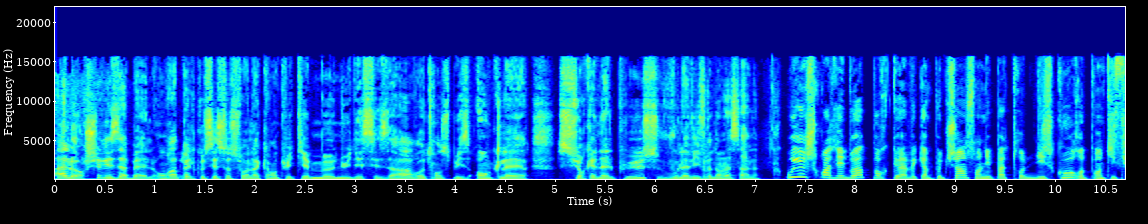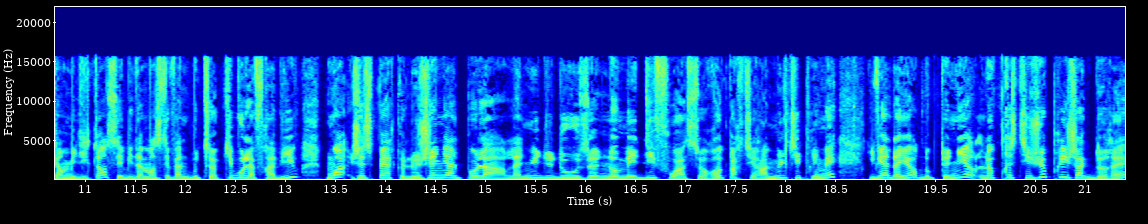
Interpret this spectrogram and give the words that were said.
Alors, chère Isabelle, on rappelle que c'est ce soir la 48e nuit des Césars, retransmise en clair sur Canal+. Vous la vivrez dans la salle. Oui, je croise les doigts pour qu'avec un peu de chance, on n'ait pas trop de discours pontifiants militants. C'est évidemment Stéphane Boutsock qui vous la fera vivre. Moi, j'espère que le génial polar La Nuit du 12, nommé dix fois, se repartira multiprimé. Il vient d'ailleurs d'obtenir le prestigieux prix Jacques Deray.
